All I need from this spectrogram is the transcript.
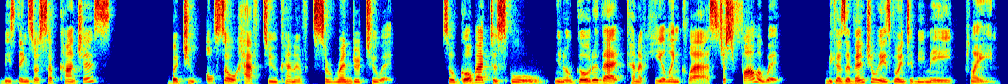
these things are subconscious, but you also have to kind of surrender to it. So go back to school, you know, go to that kind of healing class, just follow it because eventually it's going to be made plain.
